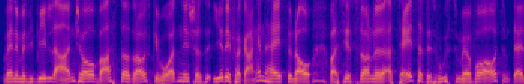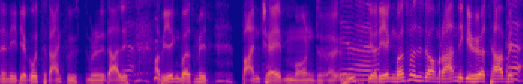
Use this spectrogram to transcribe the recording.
wenn ich mir die Bilder anschaue, was da draus geworden ist, also ihre Vergangenheit und auch, was sie jetzt dann erzählt hat, das wussten wir ja vorher auch zum Teil nicht. Ja, Gott sei Dank wussten wir nicht alles. Ja. Aber irgendwas mit Bandscheiben und äh, ja, Hüfte oder irgendwas, was ich da am Rande gehört habe, ja.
